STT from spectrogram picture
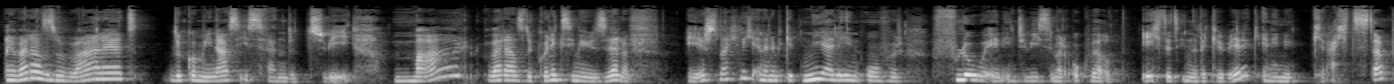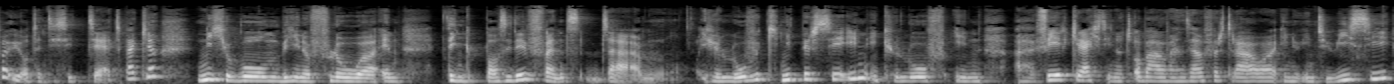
en waar als de waarheid de combinatie is van de twee. Maar waar als de connectie met jezelf eerst mag liggen. En dan heb ik het niet alleen over flowen en intuïtie, maar ook wel echt het innerlijke werk en in je kracht stappen, je authenticiteit pakken. Niet gewoon beginnen flowen en think positive, want daar geloof ik niet per se in. Ik geloof in uh, veerkracht, in het opbouwen van zelfvertrouwen, in je intuïtie.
